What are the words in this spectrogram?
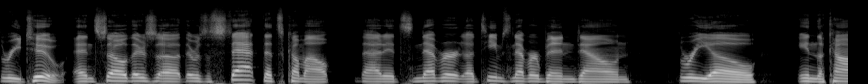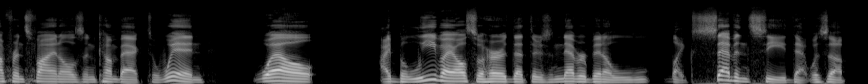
3-2. And so there's a there was a stat that's come out that it's never a team's never been down 3-0 in the conference finals and come back to win. Well, I believe I also heard that there's never been a like 7 seed that was up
